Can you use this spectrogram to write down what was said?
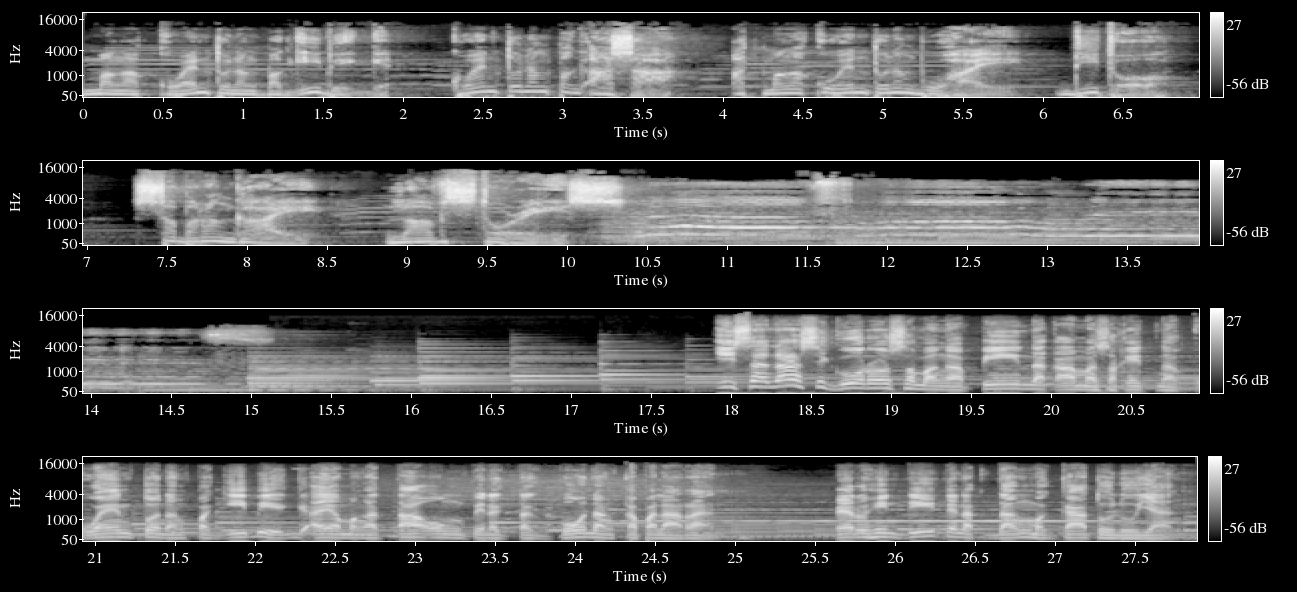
Mga kwento ng pag-ibig, kwento ng pag-asa at mga kwento ng buhay dito sa Barangay Love Stories. Love Stories. Isa na siguro sa mga pinakamasakit na kwento ng pag-ibig ay ang mga taong pinagtagpo ng kapalaran pero hindi tinakdang magkatuluyan.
